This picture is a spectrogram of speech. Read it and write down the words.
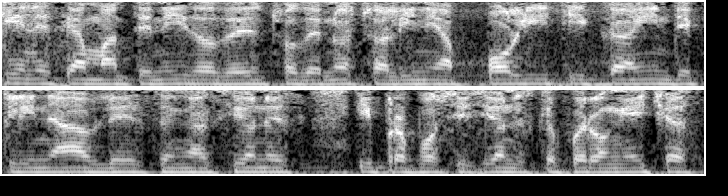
quienes se han mantenido dentro de nuestra línea política, indeclinables en acciones y proposiciones que fueron hechas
